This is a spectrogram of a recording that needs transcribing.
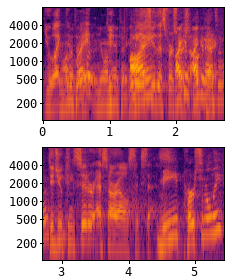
you liked wanna it, take right? it? You want me Did- to take let it? me I- ask you this first I can, question. I can Okay. answer this. Did you consider SRL success? Me personally,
